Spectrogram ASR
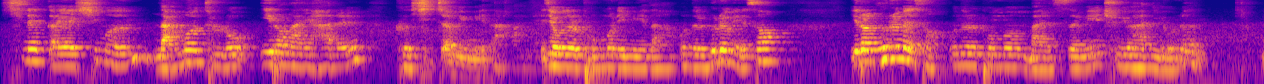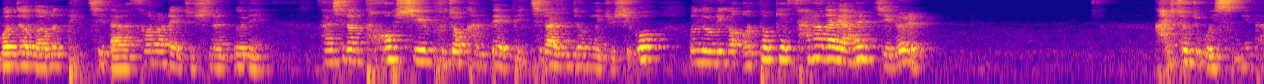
시냇가에 심은 나무들로 일어나야 할 그 시점입니다. 이제 오늘 본문입니다. 오늘 흐름에서 이런 흐름에서 오늘 본문 말씀이 중요한 이유는 먼저 너는 빛이다 선언해 주시는 은혜. 사실은 턱없이 부족한데 빛이라 인정해 주시고 오늘 우리가 어떻게 살아가야 할지를 가르쳐 주고 있습니다.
